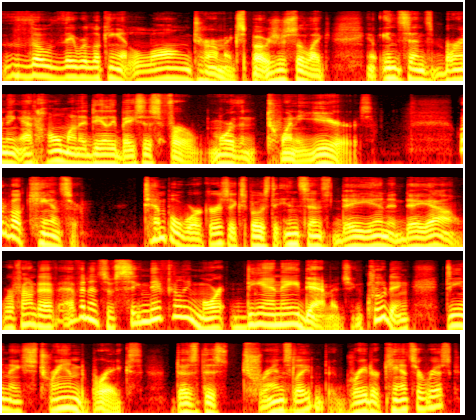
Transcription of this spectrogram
though they were looking at long-term exposure, so like you know, incense burning at home on a daily basis for more than 20 years. What about cancer? Temple workers exposed to incense day in and day out were found to have evidence of significantly more DNA damage, including DNA strand breaks, does this translate into greater cancer risk?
